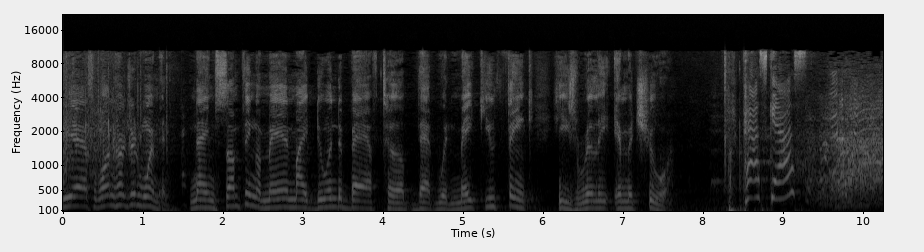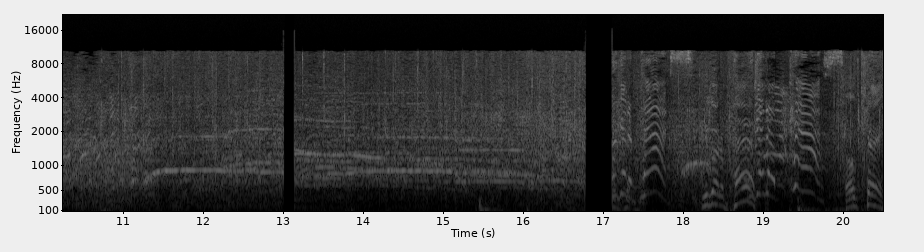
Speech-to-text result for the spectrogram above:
We asked 100 women. Name something a man might do in the bathtub that would make you think he's really immature. Pass gas? We're gonna pass. You're gonna pass? We're gonna pass. Okay.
